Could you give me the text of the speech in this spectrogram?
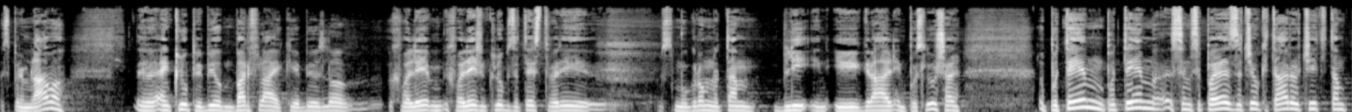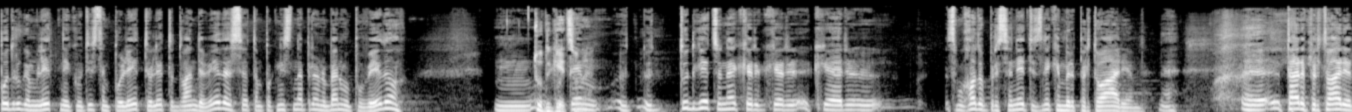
spremljavo. Eh, En klub je bil Barfly, ki je bil zelo hvale, hvaležen klub za te stvari. Smo ogromno tam bili in igrali in poslušali. Potem, potem sem se pa jaz začel kitaro učiti tam po drugem letniku, v tistem poletju, leta 92, ampak nisem najprej nobenemu povedal. Mm, Tudi Gecu potem- Tudi Gecu ne, ker, ker, ker smo hodili presenetiti z nekim repertoarjem. Ne. E, ta repertoar je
